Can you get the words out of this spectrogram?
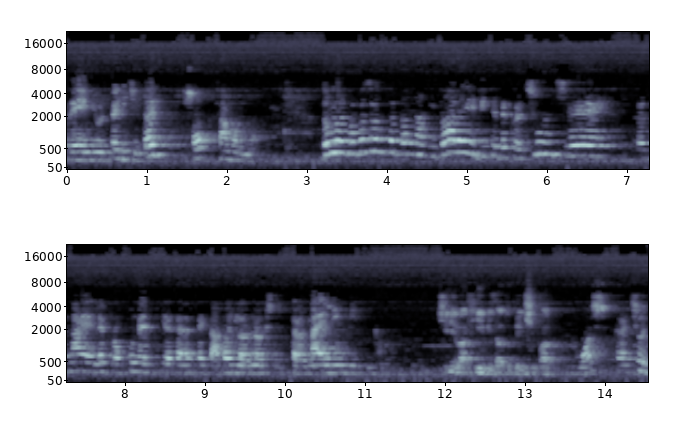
premiul. Felicitări, Pop Samoilă. Domnule profesor, săptămâna viitoare, ediție de Crăciun, ce trăznaie le propuneți telespectatorilor noștri? Trăznaie lingvistică. Cine va fi invitatul principal? Moș Crăciun.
